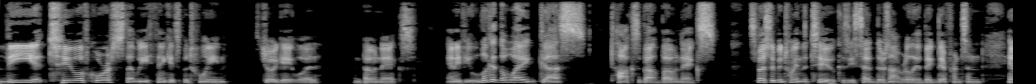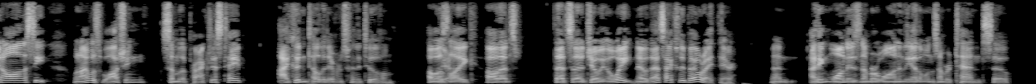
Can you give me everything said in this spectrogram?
the two, of course, that we think it's between is Joey Gatewood and Bo Nix. And if you look at the way Gus talks about Bo Nix, especially between the two, because he said there's not really a big difference. And in all honesty, when I was watching some of the practice tape, I couldn't tell the difference between the two of them. I was Yeah. like, oh, that's that's uh, Joey. Oh wait, no, that's actually Bo right there. And I think one is number one and the other one's number ten. So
